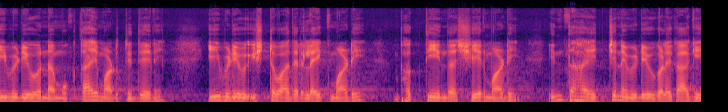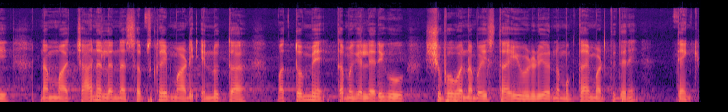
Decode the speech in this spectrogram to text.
ಈ ವಿಡಿಯೋವನ್ನು ಮುಕ್ತಾಯ ಮಾಡುತ್ತಿದ್ದೇನೆ. ಈ ವಿಡಿಯೋ ಇಷ್ಟವಾದರೆ ಲೈಕ್ ಮಾಡಿ, ಭಕ್ತಿಯಿಂದ ಶೇರ್ ಮಾಡಿ, ಇಂತಹ ಹೆಚ್ಚಿನ ವಿಡಿಯೋಗಳಿಗಾಗಿ ನಮ್ಮ ಚಾನಲನ್ನು ಸಬ್ಸ್ಕ್ರೈಬ್ ಮಾಡಿ ಎನ್ನುತ್ತಾ ಮತ್ತೊಮ್ಮೆ ತಮಗೆಲ್ಲರಿಗೂ ಶುಭವನ್ನು ಬಯಸ್ತಾ ಈ ವಿಡಿಯೋವನ್ನು ಮುಕ್ತಾಯ ಮಾಡ್ತಿದ್ದೇನೆ. Thank you.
